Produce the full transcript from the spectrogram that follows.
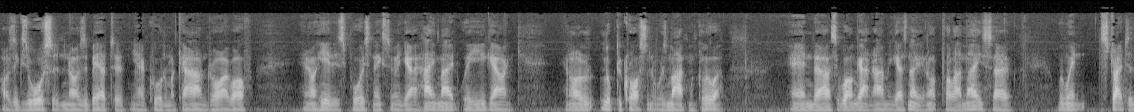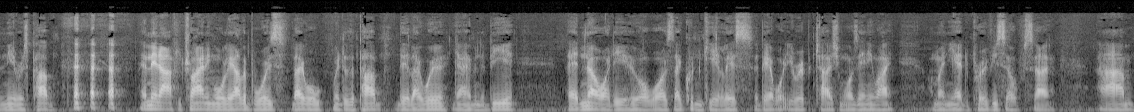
I was exhausted, and I was about to, you know, crawl to my car and drive off, and I hear this voice next to me go, "Hey mate, where are you going?" And I looked across, and it was Mark McClure, and uh, I said, "Well, I'm going home." He goes, "No, you're not. Follow me." So we went straight to the nearest pub. and then after training, all the other boys, they all went to the pub. There they were, you know, having a beer. They had no idea who I was. They couldn't care less about what your reputation was anyway. I mean, you had to prove yourself. So, um,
